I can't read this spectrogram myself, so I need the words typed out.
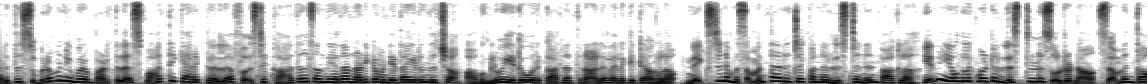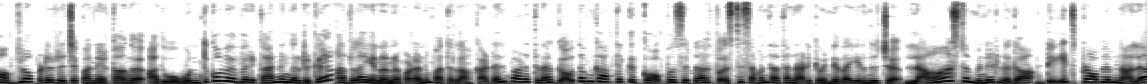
அடுத்து சுப்பிரமணியபுரம் படத்துல ஸ்வாதி கேரக்டர்ல ஃபர்ஸ்ட் காதல் சந்தியா தான் நடிக்க வேண்டியதா இருந்துச்சு அவங்களும் ஏதோ ஒரு காரணத்தினால விலகிட்டாங்களாம். நெக்ஸ்ட் நம்ம சமந்தா ரிஜெக்ட் பண்ண லிஸ்ட் என்னன்னு பாக்கலாம் ஏன்னா இவங்களுக்கு மட்டும் லிஸ்ட்னு சொல்றேன்னா சமந்தா அவ்வளோ படம் ரிஜெக்ட் பண்ணிருக்காங்க. அது ஒவ்வொன்றுக்கும் வெவ்வேறு காரணங்கள் இருக்கு. அதெல்லாம் என்னென்ன படம்னு பார்த்துலாம் கடல் படத்துல கௌதம் கார்த்திக்கு ஆப்போசிட்டா ஃபர்ஸ்ட் சமந்தா தான் நடிக்க வேண்டியதா இருந்துச்சு. லாஸ்ட் மினிட்ல தான் டேட்ஸ் ப்ராப்ளம்னால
